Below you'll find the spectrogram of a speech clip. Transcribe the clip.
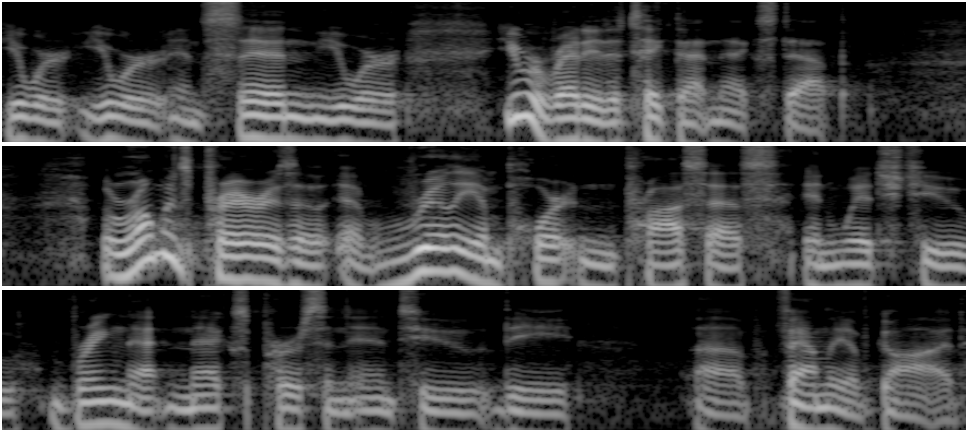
you were, you were in sin. You were, you were ready to take that next step. The Romans prayer is a, a, really important process in which to bring that next person into the uh, family of God.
